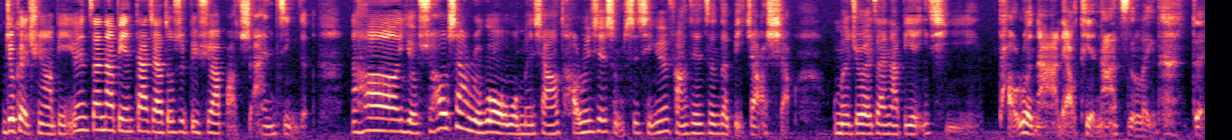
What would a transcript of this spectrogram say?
你就可以去那边，因为在那边大家都是必须要保持安静的。然后有时候像如果我们想要讨论一些什么事情，因为房间真的比较小，我们就会在那边一起讨论啊、聊天啊之类的。对，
